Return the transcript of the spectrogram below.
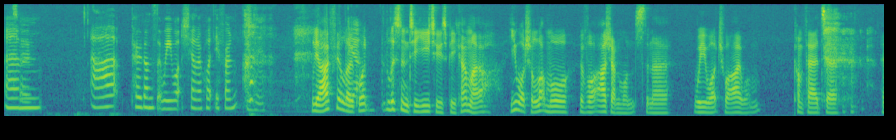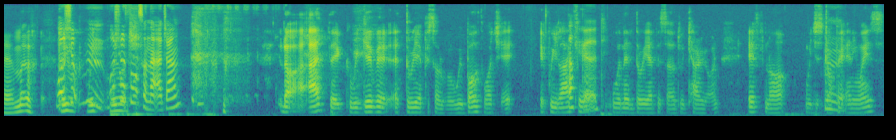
Um, our programs that we watch together are quite different. Mhm. Yeah, I feel like Yeah. what listening to you two speak, I'm like, oh, you watch a lot more of what Ajan wants than uh, we watch what I want, compared to. Um, What's we- your we- hmm, what's your watch- thoughts on that, Ajan? No, I I think we give it a three episode rule. We both watch it. If we like That's it good. within three episodes, we carry on. If not, we just drop Mm. it anyways.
